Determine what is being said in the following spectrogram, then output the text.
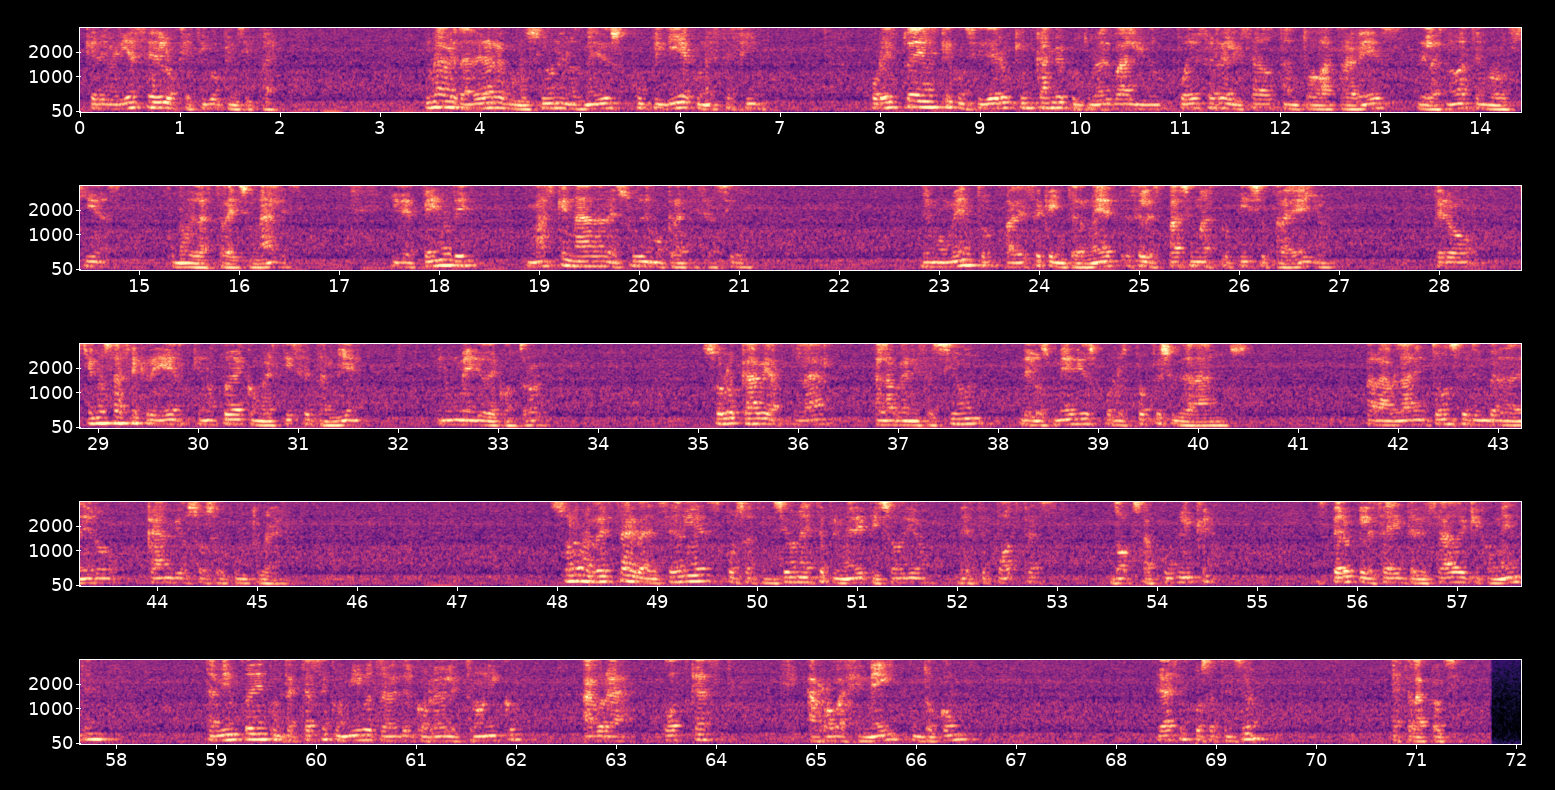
que debería ser el objetivo principal. Una verdadera revolución en los medios cumpliría con este fin. Por esto es que considero que un cambio cultural válido puede ser realizado tanto a través de las nuevas tecnologías como de las tradicionales, y depende más que nada de su democratización. De momento parece que Internet es el espacio más propicio para ello, pero ¿qué nos hace creer que no puede convertirse también en un medio de control? Solo cabe hablar a la organización de los medios por los propios ciudadanos, para hablar entonces de un verdadero cambio sociocultural. Solo me resta agradecerles por su atención a este primer episodio de este podcast Doxa Pública. Espero que les haya interesado y que comenten. También pueden contactarse conmigo a través del correo electrónico agorapodcast.gmail.com Gracias por su atención. Hasta la próxima.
